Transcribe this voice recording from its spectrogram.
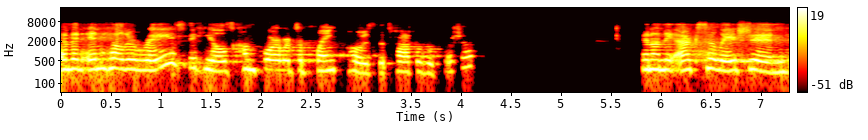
And then inhale to raise the heels, come forward to plank pose, the top of a push-up. And on the exhalation,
